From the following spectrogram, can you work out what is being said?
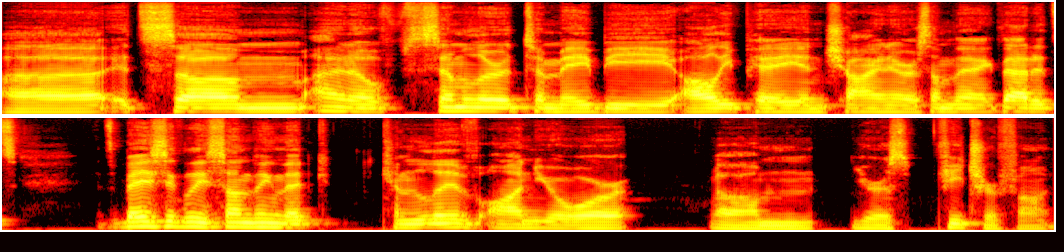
uh, it's um, i don't know similar to maybe alipay in china or something like that it's it's basically something that can live on your um, your feature phone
